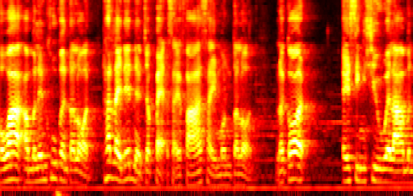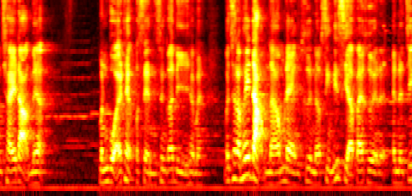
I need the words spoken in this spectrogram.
เพราะว่าเอามาเล่นคู่กันตลอด ท่านไรเดนเนี่ยจะแปะสายฟ้าใส่มอนตลอด แล้วก็ไอซิงชิลเวลามันใช้ดาบเนี่ย มันบวกไอแท็กเปอร์เซ็นต์ซึ่งก็ดีใช่ไหม มันจะทำให้ดาบน้ำแรงขึ้นนะ สิ่งที่เสียไปคือ Energy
